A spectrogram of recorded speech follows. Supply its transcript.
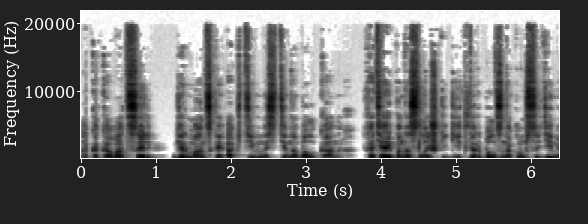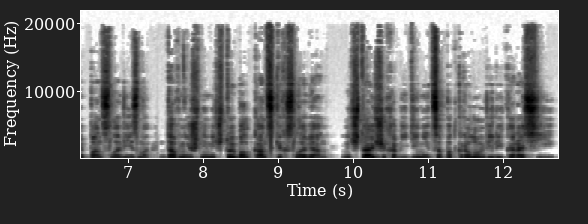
А какова цель германской активности на Балканах? Хотя и понаслышке Гитлер был знаком с идеями панславизма, давнишней мечтой балканских славян, мечтающих объединиться под крылом Великой России.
